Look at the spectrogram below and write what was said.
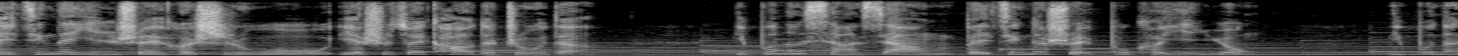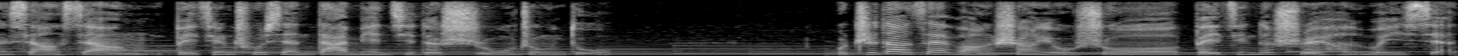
北京的饮水和食物也是最靠得住的，你不能想象北京的水不可饮用。你不能想象北京出现大面积的食物中毒。我知道在网上有说北京的水很危险，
